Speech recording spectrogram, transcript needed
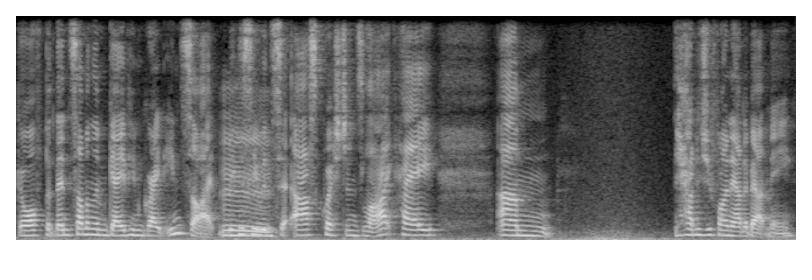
go off, but then some of them gave him great insight because he would ask questions like, hey. Um, how did you find out about me?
